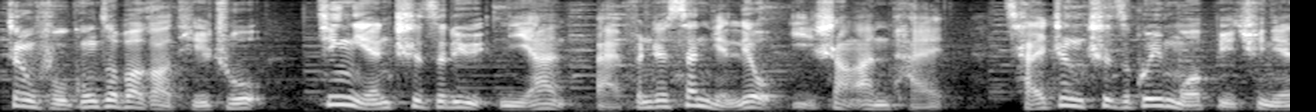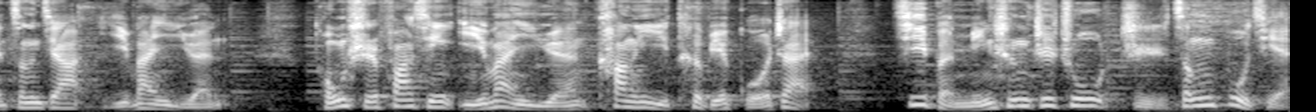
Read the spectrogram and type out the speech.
政府工作报告提出，今年赤字率拟按百分之三点六以上安排，财政赤字规模比去年增加一万亿元，同时发行一万亿元抗疫特别国债，基本民生支出只增不减，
